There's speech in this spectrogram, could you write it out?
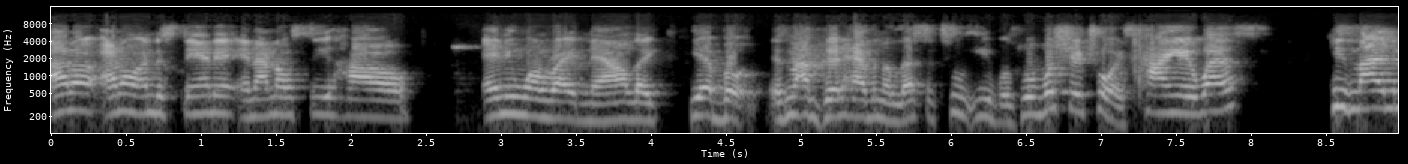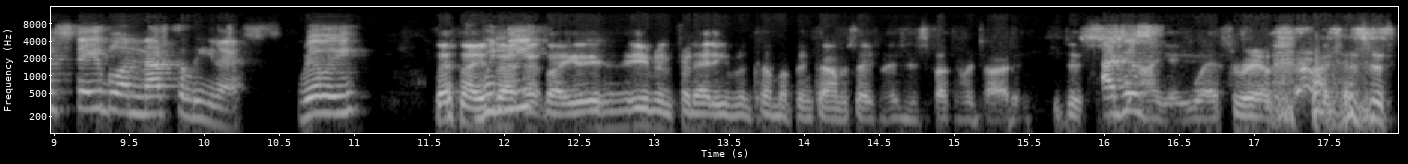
I don't, I don't understand it, and I don't see how anyone right now, like, yeah, but it's not good having the lesser two evils. Well, what's your choice? Kanye West? He's not even stable enough to lead us. Really? That's not that, need- like even for that even come up in conversation. It's just fucking retarded. Just, I just- Kanye West, really. it's just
